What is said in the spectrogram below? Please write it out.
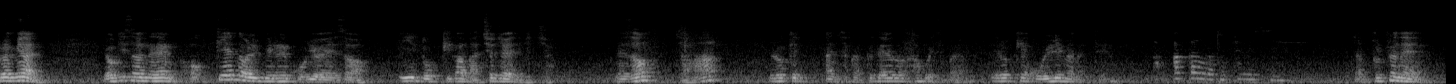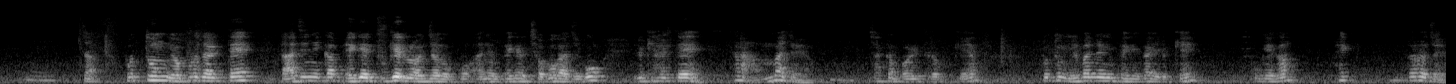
네. 그러면 여기서는 어깨 넓이를 고려해서 이 높이가 맞춰져야 되겠죠. 그래서 자 이렇게 아니 잠깐 그대로 하고 있어봐요. 이렇게 올리면 어때요? 아, 아까보다 더 편했어요. 자 불편해요. 네. 자 보통 옆으로 달 때 낮으니까 베개 두 개를 얹어 놓고 아니면 베개를 접어 가지고 이렇게 할 때 잘 안 맞아요. 네. 잠깐 머리 들어볼게요. 보통 일반적인 베개가 이렇게 고개가 획 떨어져요.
